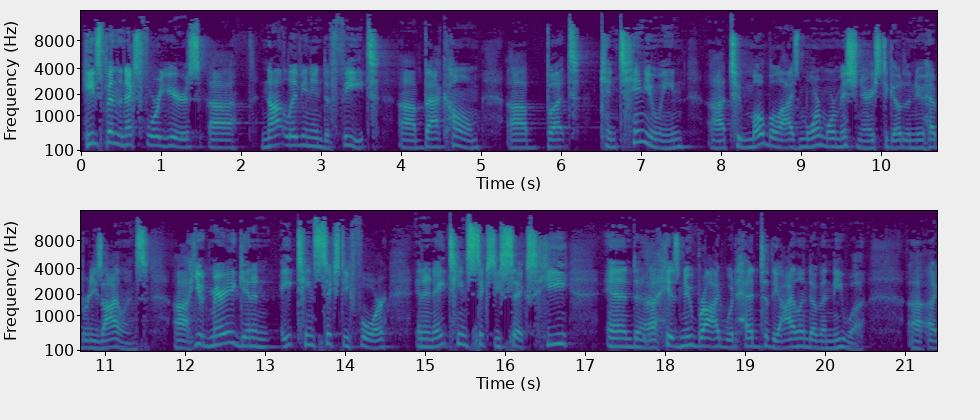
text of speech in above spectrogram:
he'd spend the next four years uh, not living in defeat uh, back home, uh, but continuing uh, to mobilize more and more missionaries to go to the New Hebrides Islands. Uh, he would marry again in 1864, and in 1866, he and uh, his new bride would head to the island of Aniwa. Uh,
